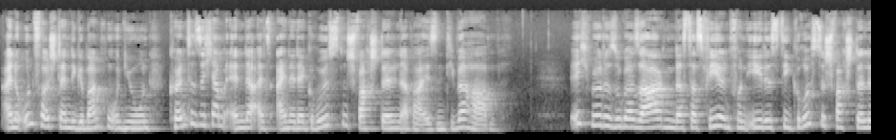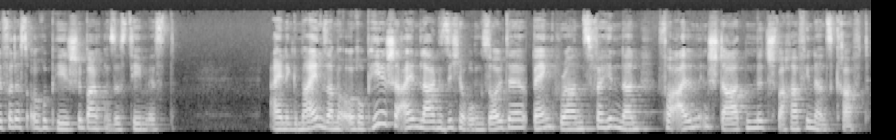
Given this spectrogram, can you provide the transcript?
Eine unvollständige Bankenunion könnte sich am Ende als eine der größten Schwachstellen erweisen, die wir haben. Ich würde sogar sagen, dass das Fehlen von EDIS die größte Schwachstelle für das europäische Bankensystem ist. Eine gemeinsame europäische Einlagensicherung sollte Bankruns verhindern, vor allem in Staaten mit schwacher Finanzkraft.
